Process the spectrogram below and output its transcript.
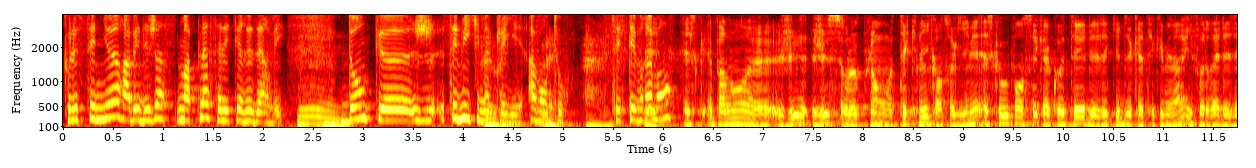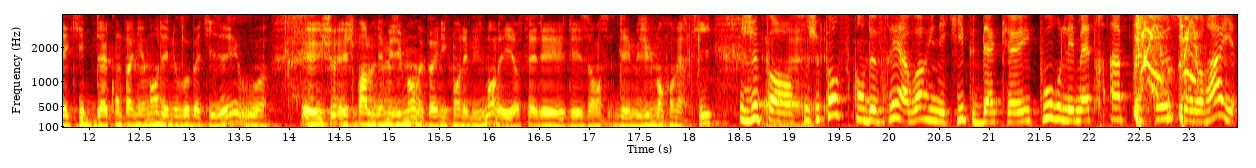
que le Seigneur avait déjà, ma place, elle était réservée. Donc, euh, c'est lui qui m'accueillait, avant Ouais. tout. Ah. C'était vraiment... Et Est-ce que, pardon, euh, ju- juste sur le plan technique, entre guillemets, est-ce que vous pensez qu'à côté des équipes de catéchuménat, il faudrait des équipes d'accompagnement des nouveaux baptisés ou, et je, et je parle des musulmans, mais pas uniquement des musulmans, d'ailleurs, c'est des, des, ans- des musulmans convertis. Je pense. Euh, Je pense qu'on devrait avoir une équipe d'accueil pour les mettre un petit peu sur le rail,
